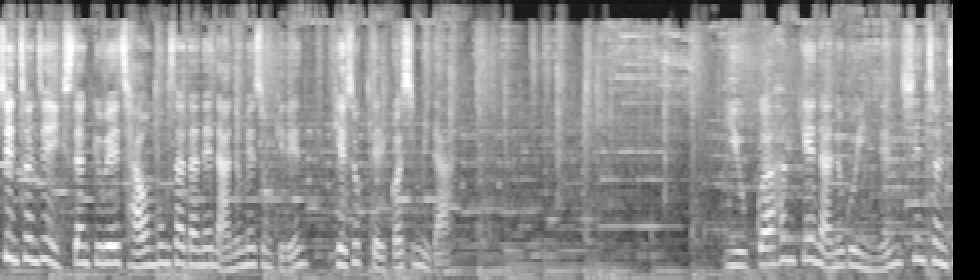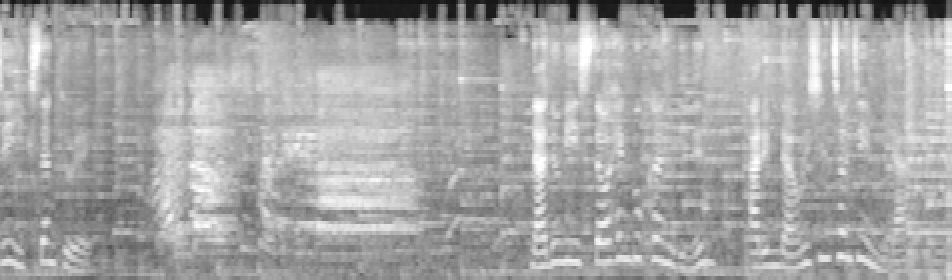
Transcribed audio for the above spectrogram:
신천지 익산교회 자원봉사단의 나눔의 손길은 계속될 것입니다. 이웃과 함께 나누고 있는 신천지 익산교회. 나눔이 있어 행복한 우리는 아름다운 신천지입니다.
